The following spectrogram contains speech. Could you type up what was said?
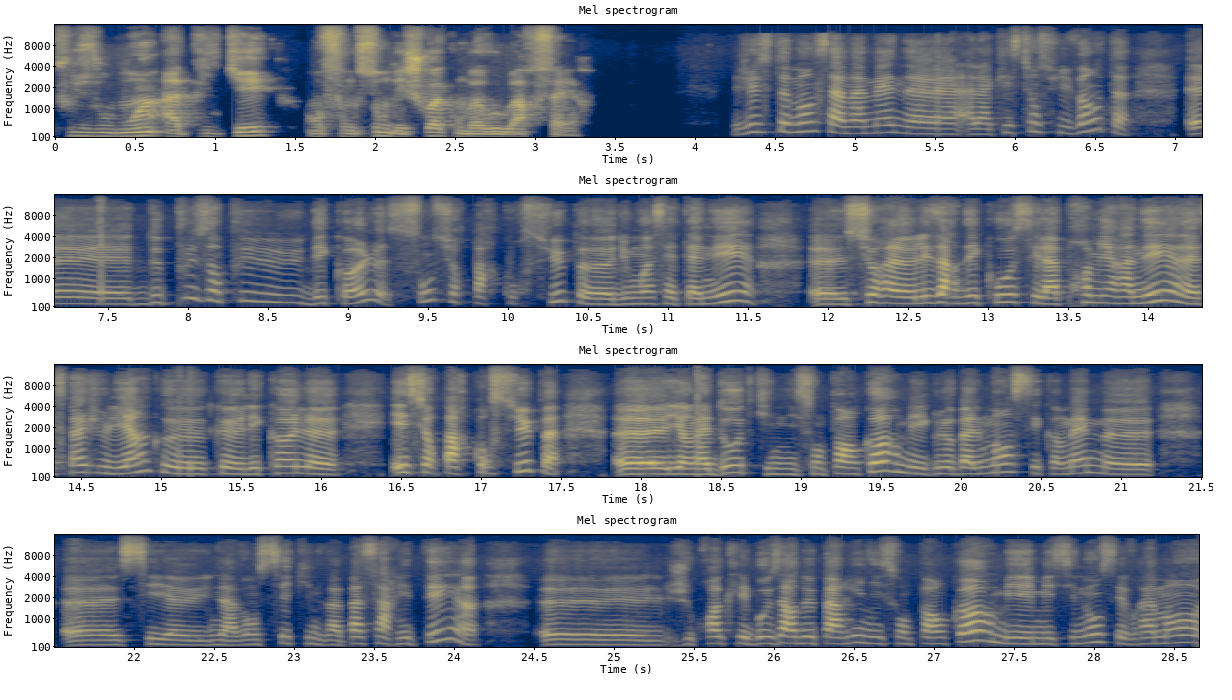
plus ou moins appliqués en fonction des choix qu'on va vouloir faire. Justement, ça m'amène euh, à la question suivante. Euh, de plus en plus d'écoles sont sur Parcoursup, euh, du moins cette année. sur les arts déco, c'est la première année, n'est-ce pas, Julien, que, l'école est sur Parcoursup? il y en a d'autres qui n'y sont pas encore, mais globalement, c'est quand même une avancée qui ne va pas s'arrêter. Je crois que les Beaux-Arts de Paris n'y sont pas encore, mais, sinon, c'est vraiment,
